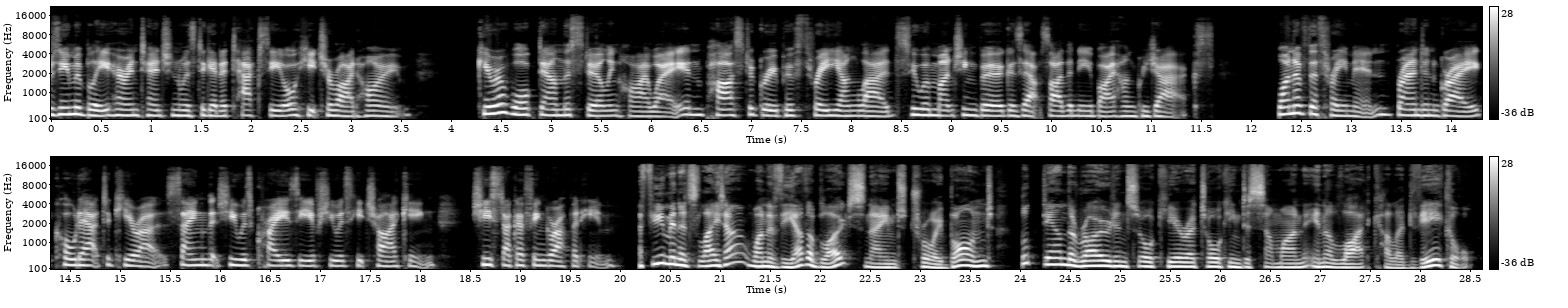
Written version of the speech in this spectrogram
Presumably, her intention was to get a taxi or hitch a ride home. Ciara walked down the Stirling Highway and passed a group of three young lads who were munching burgers outside the nearby Hungry Jack's. One of the three men, Brandon Gray, called out to Ciara, saying that she was crazy if she was hitchhiking. She stuck her finger up at him. A few minutes later, one of the other blokes, named Troy Bond, looked down the road and saw Kira talking to someone in a light coloured vehicle.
